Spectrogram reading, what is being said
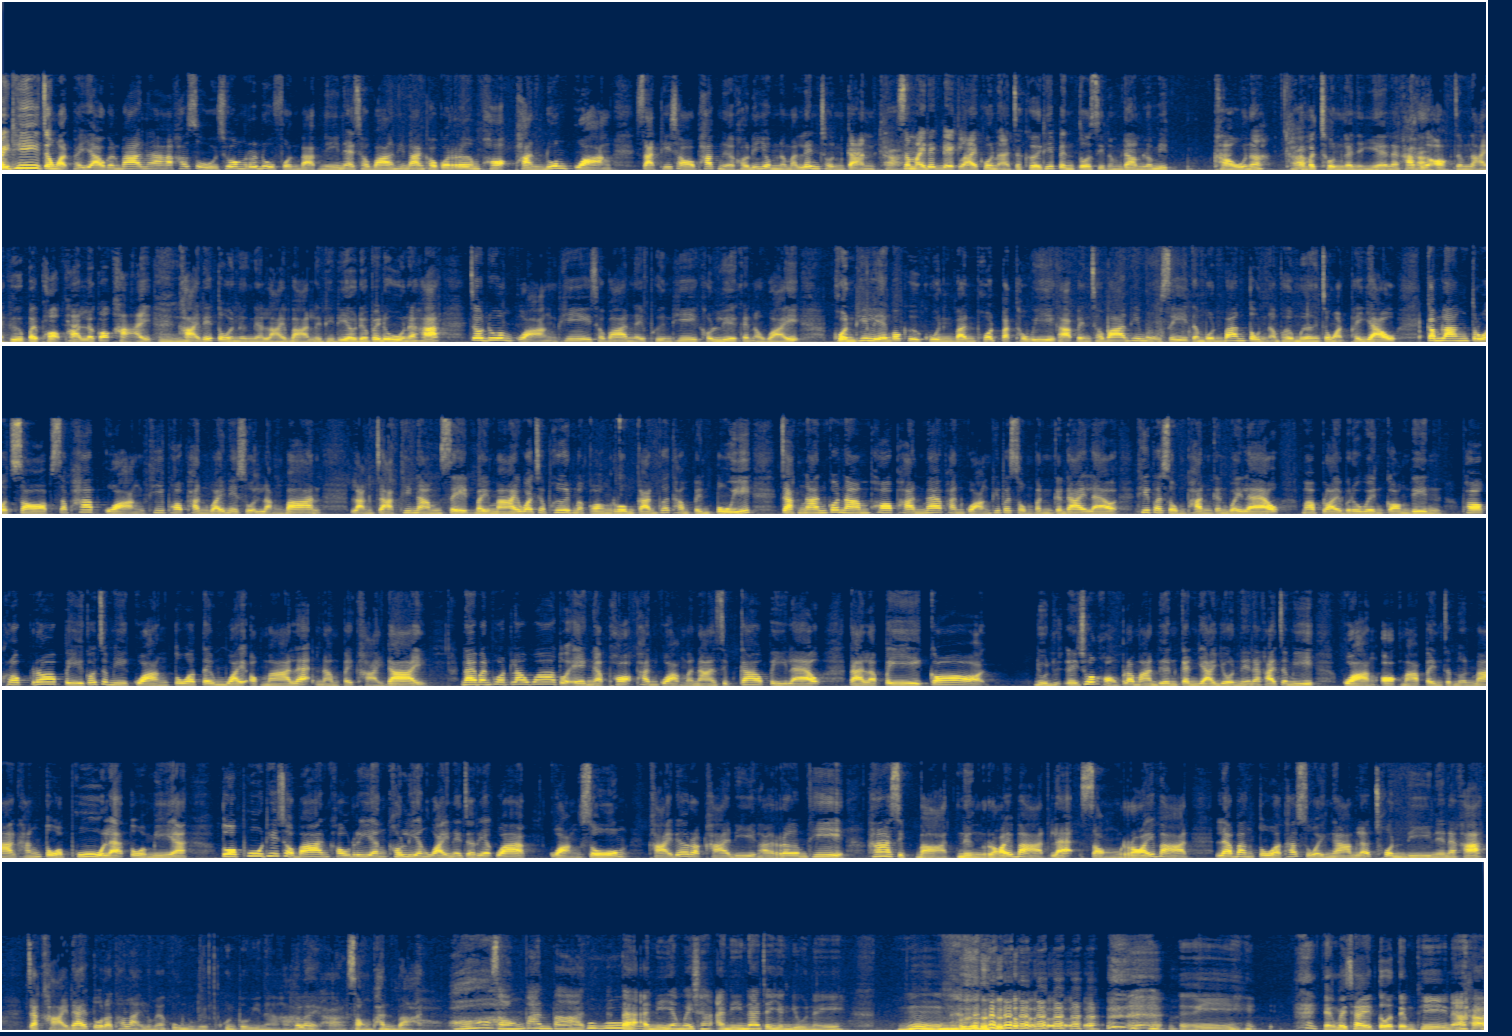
ไปที่จังหวัดพะเยากันบ้างนะคะ เข้าสู่ช่วงฤดูฝนแบบนี้เนี่ยชาวบ้านที่นั่นเขาก็เริ่มเพาะพันธุ์ด้วงกวาง สัตว์ที่ชาวภาคเหนือเขานิยมนำมาเล่นชนกันค่ะสมัยเด็กๆ หลายคนอาจจะเคยที่เป็นตัวสีดำๆแล้วมี เขานะค่ะนำมาชนกันอย่างเงี้ยนะคะ ค่ะเพื่อออกจำหน่ายคือไปเพาะพันธุ์แล้วก็ขายอืม ขายได้ตัวหนึ่งเนี่ยหลายบาทเลยทีเดียวเดี๋ยวไปดูนะคะ เจ้าด้วงกวางที่ชาวบ้านในพื้นที่เขาเลี้ยงกันเอาไว้ คนที่เลี้ยงก็คือคุณบรรพศปัทวีค่ะ เป็นชาวบ้านที่หมู่ 4ตำบลบ้านตุ่นอำเภอเมืองจังหวัดพะเยากำลังตรวจสอบสภาพกวางที่เพาะพันธุ์ไว้ในสวนหลังบ้าน หลังจากที่นำเศษใบไม้วัชพืชมากองรวมกันเพื่อทำเป็นปุ๋ย จากนั้นก็นำพ่อพันธุ์แม่พันธุ์กวางที่ผสมพันธุ์กันได้แล้ว ที่ผสมพันธุ์กันไว้แล้ว มาปล่อยบริเวณกองดิน พอครบรอบปีก็จะมีกวางตัวเต็มวัยออกมาและนำไปขายได้นายบรรพศเล่าว่าตัวเองเนี่ยเพาะพันธุ์กวางมานาน 19 ปีแล้ว แต่ละปีก็ อยู่ในช่วงของประมาณเดือนกันยายนเนี่ยนะคะ จะมีกวางออกมาเป็นจำนวนมากทั้งตัวผู้และตัวเมีย ตัวผู้ที่ชาวบ้านเขาเลี้ยงเขาเลี้ยงไว้เนี่ยจะเรียกว่ากวางโซงขายได้ราคาดีค่ะ เริ่มที่ 50 บาท 100 บาทและ 200 บาท และบางตัวถ้าสวยงามแล้วชนดีเนี่ยนะคะ จะขายได้ตัวละเท่าไหร่รู้ไหมคุณคุณปวีนาคะเท่าไหร่คะ2,000 บาทอ๋อ2,000 บาทโอ้โหแต่อันนี้ยังไม่ใช่ อันนี้น่าจะยังอยู่ในอืม เอ้ยยังไม่ใช่ตัวเต็มที่นะ ค่ะ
